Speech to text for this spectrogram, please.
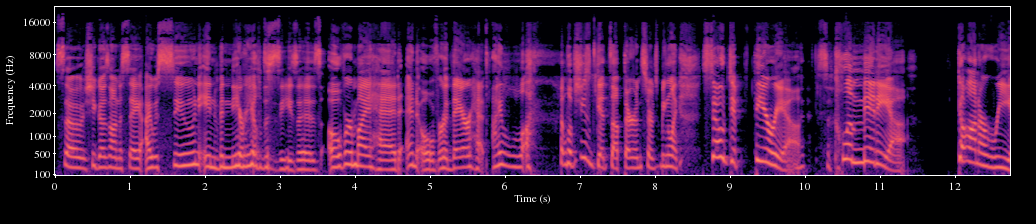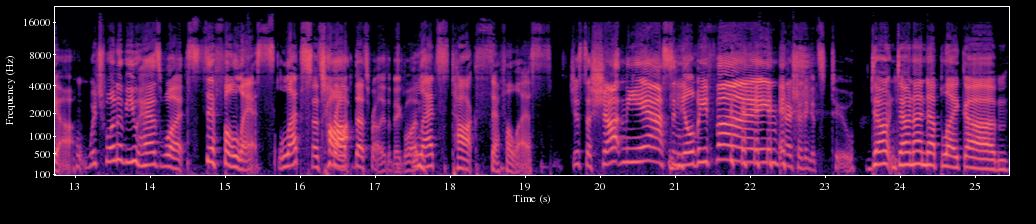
So she goes on to say, I was soon in venereal diseases over my head and over their heads. I love. I love she just gets up there and starts being like, so diphtheria, chlamydia, gonorrhea, which one of you has what? syphilis. Let's That's talk. that's probably the big one. Let's talk syphilis. Just a shot in the ass and you'll be fine. Actually, I think it's two. Don't don't end up like um,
